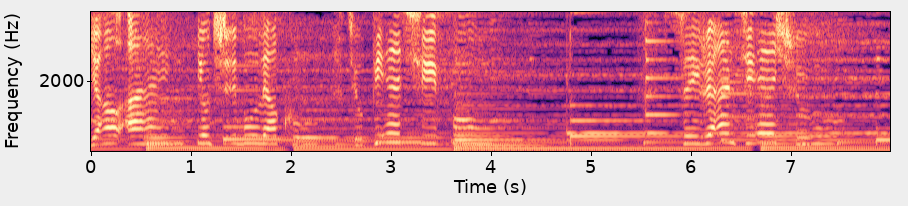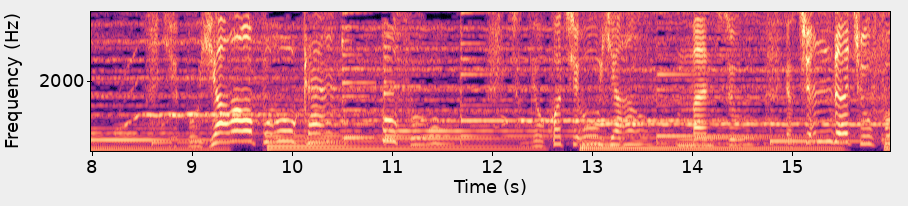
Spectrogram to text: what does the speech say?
要爱又吃不了苦，就别欺负。虽然结束，也不要不甘不服。曾有过就要满足，要真的祝福。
